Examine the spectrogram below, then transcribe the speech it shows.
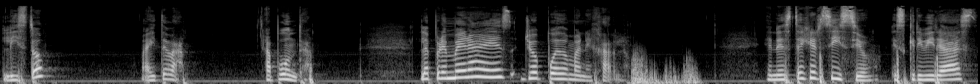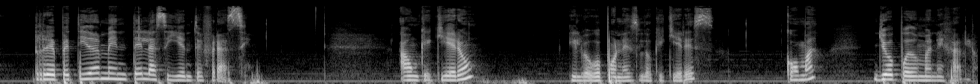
¿listo? Ahí te va. Apunta. La primera es yo puedo manejarlo. En este ejercicio escribirás repetidamente la siguiente frase. Aunque quiero, y luego pones lo que quieres, coma, yo puedo manejarlo.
